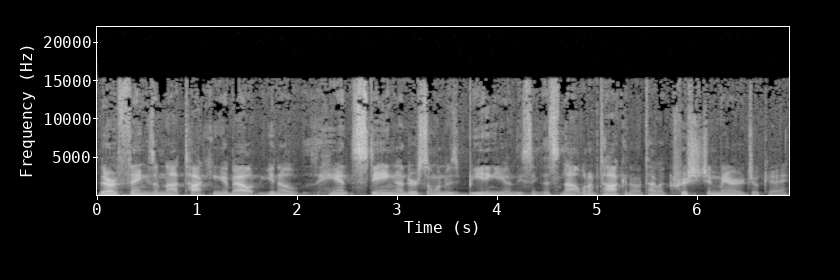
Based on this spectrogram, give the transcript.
there are things. I'm not talking about, you know, hand, staying under someone who's beating you and these things. That's not what I'm talking about. I'm talking about Christian marriage, okay?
